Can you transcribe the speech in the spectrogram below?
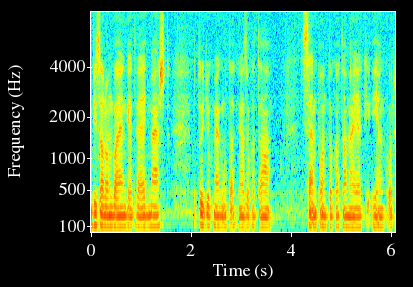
bizalomba engedve egymást tudjuk megmutatni azokat a szempontokat, amelyek ilyenkor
